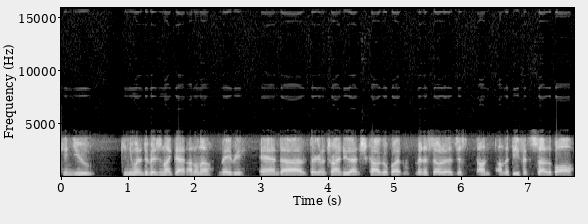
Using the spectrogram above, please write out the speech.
Can you can you win a division like that? I don't know, maybe. And uh, they're going to try and do that in Chicago. But Minnesota is just on on the defensive side of the ball.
